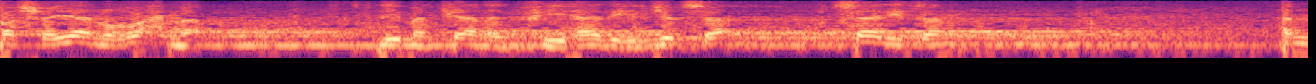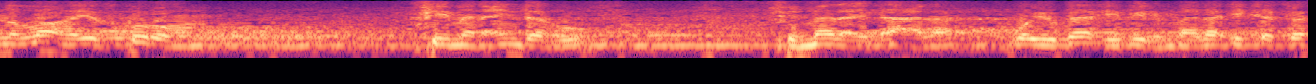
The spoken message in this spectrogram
غشيان الرحمة لمن كان في هذه الجلسة. ثالثا أن الله يذكرهم في من عنده في الملأ الأعلى ويباهي بهم ملائكته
